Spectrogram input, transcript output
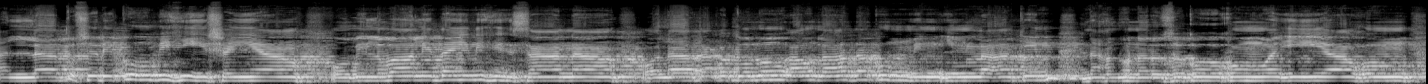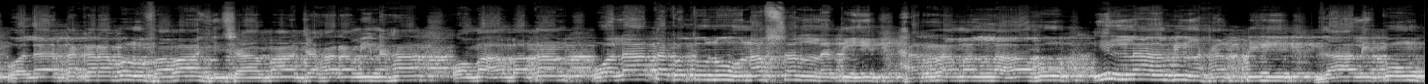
ألا تشركوا به شيئا وبالوالدين إحسانا ولا تقتلوا أولادكم من إملاك نحن نرزقكم وإياهم ولا تقربوا الفواحش ما جهر منها وما بطن ولا تقتلوا نفس التي حرم الله إلا بالحق ذلكم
